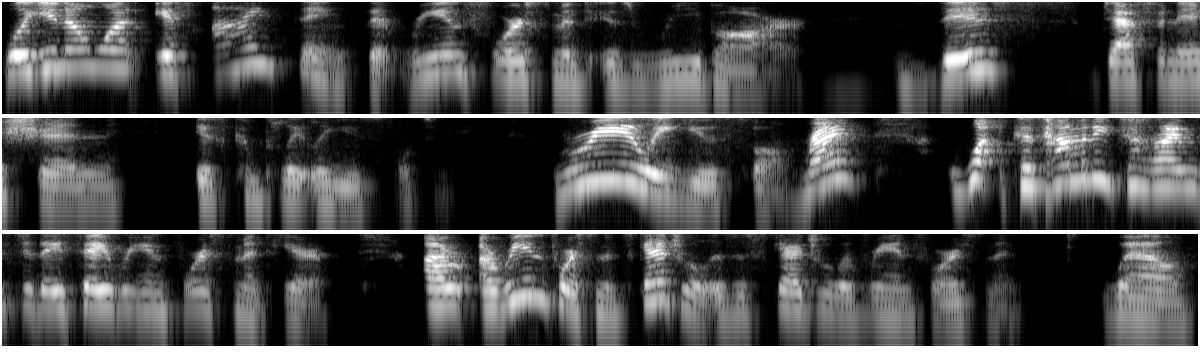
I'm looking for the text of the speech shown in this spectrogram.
Well, you know what? If I think that reinforcement is rebar, this definition is completely useful to me. Really useful, right? What? Because how many times do they say reinforcement here? A, a, reinforcement schedule is a schedule of reinforcement. Well,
